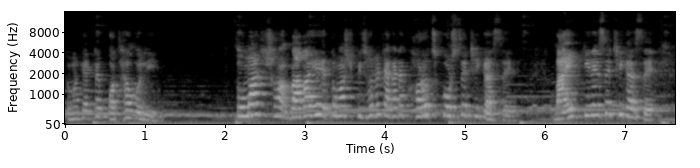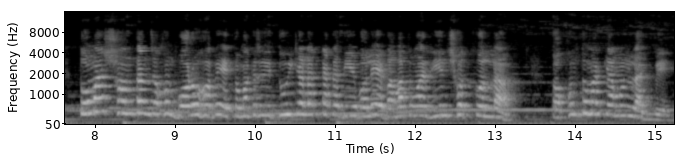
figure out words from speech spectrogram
তোমাকে একটা কথা বলি। তোমার বাবা হে- তোমার পিছনে টাকাটা খরচ করছে, ঠিক আছে। বাইক কিনেছে, ঠিক আছে। তোমার সন্তান যখন বড় হবে, তোমাকে যদি দুইটা লাখ টাকা দিয়ে বলে, বাবা, তোমার ঋণ শোধ করলাম, তখন তোমার কেমন লাগবে?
